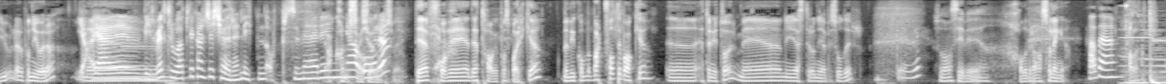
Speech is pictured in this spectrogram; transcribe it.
jul, eller på nyåret. Ja, jeg vil vel tro at vi kanskje kjører en liten oppsummering ja, av året. oppsummering. Det, får vi, det tar vi på sparket. Men vi kommer i hvert fall tilbake eh, etter nyttår med nye gjester og nye episoder. Det gjør vi. Så da sier vi ha det bra så lenge. Ha det. Ha det.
